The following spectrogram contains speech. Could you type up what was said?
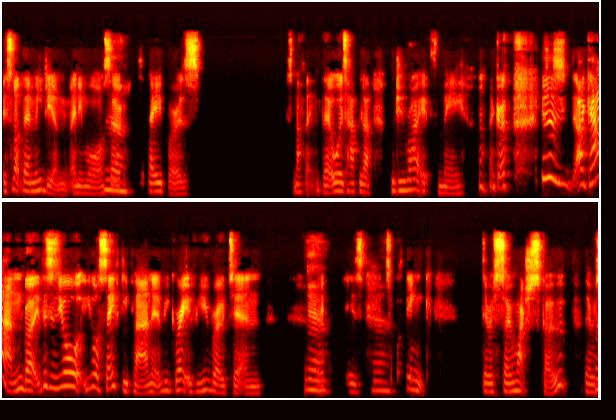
it's not their medium anymore. So the paper is it's nothing. They're always happy like, would you write it for me? I go, this is I can, but this is your your safety plan. It'd be great if you wrote it and Yeah, it is yeah. so I think there is so much scope. There is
